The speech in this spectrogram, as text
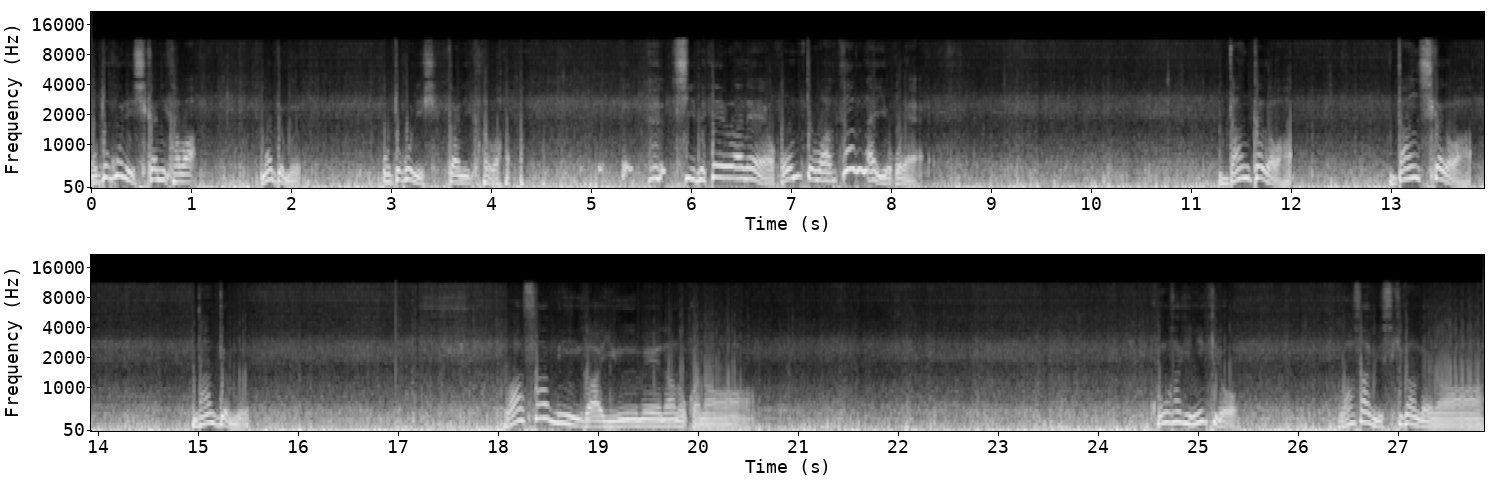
男に鹿に川。なんて読む？男に鹿に川。地名はねほんとわかんないよこれ。段下川？段鹿川？なんて読む？わさびが有名なのかな？この先2キロ？わさび好きなんだよな。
